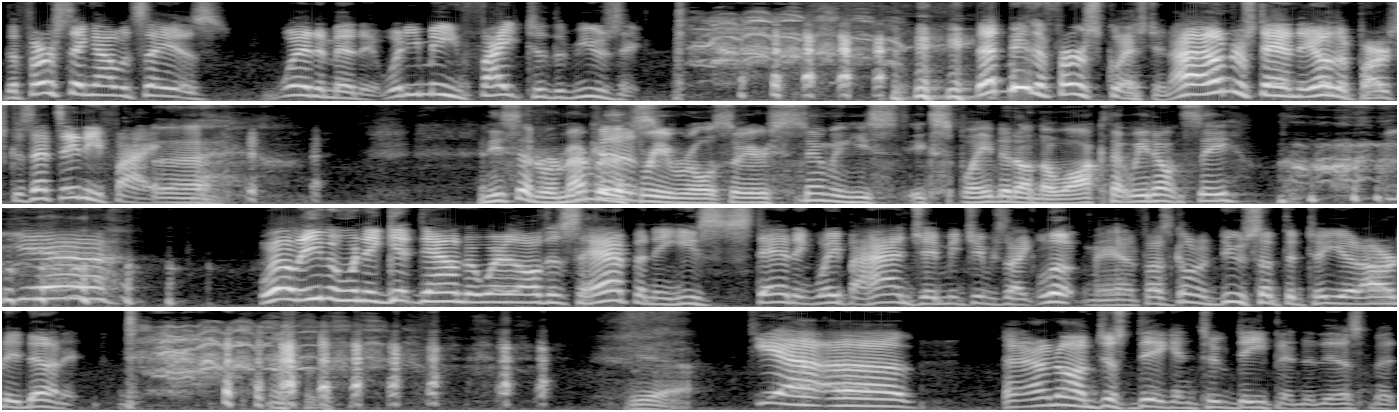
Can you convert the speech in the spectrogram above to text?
the first thing I would say is, "Wait a minute, what do you mean fight to the music?" That'd be the first question. I understand the other parts because that's any fight. Uh, and he said, "Remember the three rules." So you're assuming he explained it on the walk that we don't see. yeah. Well, even when they get down to where all this is happening, he's standing way behind Jimmy. Jimmy's like, "Look, man, if I was going to do something to you, I'd already done it." Yeah. Yeah. Uh, I know I'm just digging too deep into this, but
